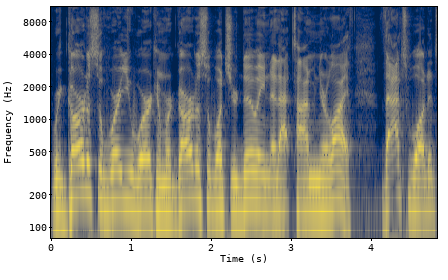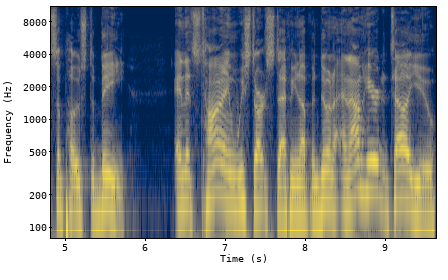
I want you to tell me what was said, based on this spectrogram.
regardless of where you work and regardless of what you're doing at that time in your life. That's what it's supposed to be. And it's time we start stepping up and doing it. And I'm here to tell you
